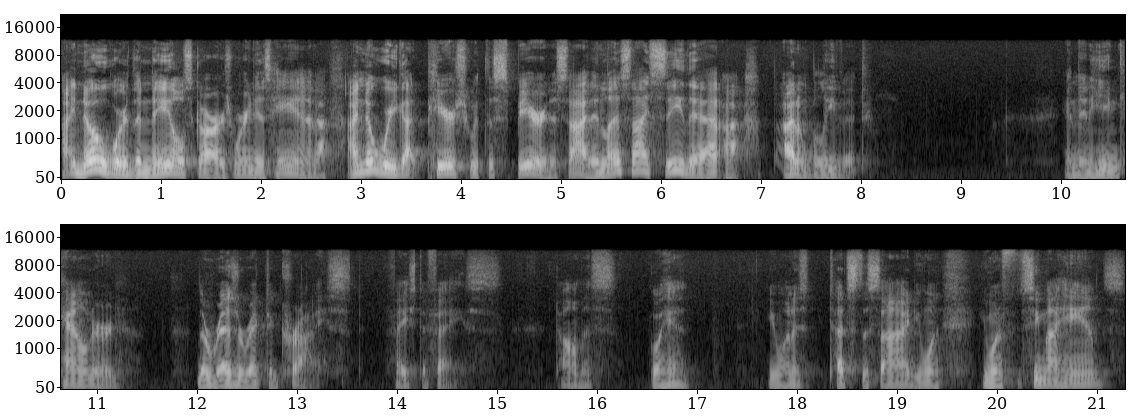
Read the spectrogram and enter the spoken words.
I know where the nail scars were in his hand. I, I know where he got pierced with the spear in his side. Unless I see that, I, I don't believe it. And then he encountered the resurrected Christ face to face. Thomas, go ahead. You want to touch the side? You want, you want to see my hands?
